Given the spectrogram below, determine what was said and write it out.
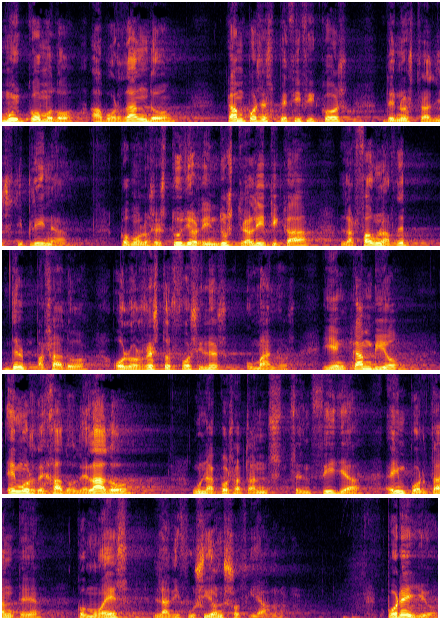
muy cómodo abordando campos específicos de nuestra disciplina, como los estudios de industria lítica, las faunas del pasado o los restos fósiles humanos. Y en cambio hemos dejado de lado una cosa tan sencilla e importante como es la difusión social. Por ello,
